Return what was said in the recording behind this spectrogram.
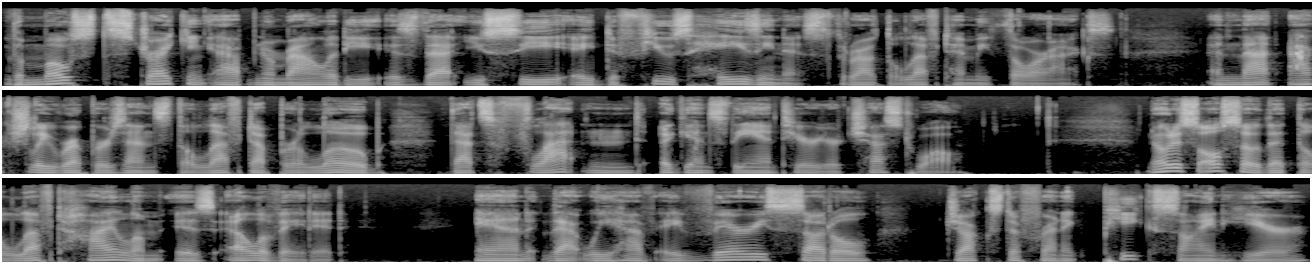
the most striking abnormality is that you see a diffuse haziness throughout the left hemithorax, and that actually represents the left upper lobe that's flattened against the anterior chest wall. Notice also that the left hilum is elevated, and that we have a very subtle juxtaphrenic peak sign here,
